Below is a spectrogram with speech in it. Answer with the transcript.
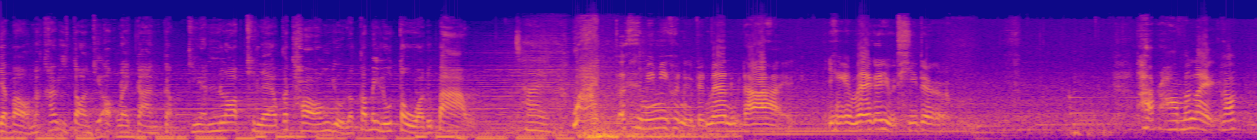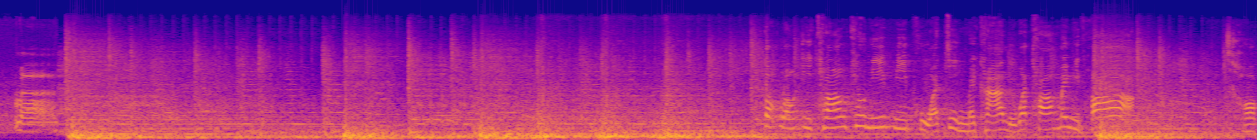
อย่าบอกนะครับอีตอนที่ออกรายการกับเทียนรอบที่แล้วก็ท้องอยู่แล้วก็ไม่รู้ตัวหรือเปล่า ใช่ค่ะว้ายก็คือไม่มีคนอื่นเป็นแม่หนูได้ ยังไงแม่ก็อยู่ที่เดิม ถ้าพร้อมเมื่อไหร่ก็มา ตกลงอีท้องเที่ยวนี้มีผัวจริงไหมคะ หรือว่าท้องไม่มีพ่อ ช็อก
